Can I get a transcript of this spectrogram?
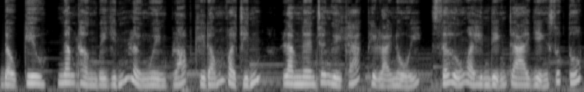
Đầu kiêu, nam thần bị dính lời nguyền flop khi đóng vai chính, làm nền cho người khác thì loại nổi. Sở hữu ngoại hình điển trai, diễn xuất tốt,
